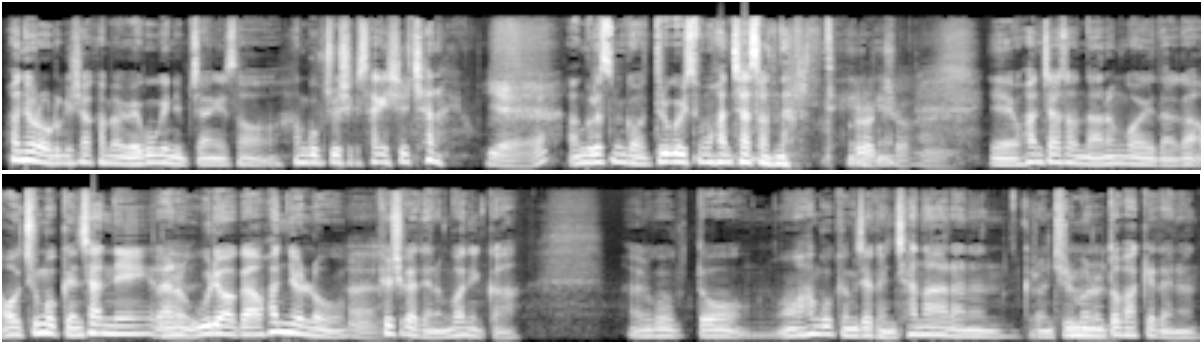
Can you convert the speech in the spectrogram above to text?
환율 오르기 시작하면 외국인 입장에서 한국 주식 사기 싫잖아요. 예. 안 그렇습니까? 들고 있으면 환차선 나는데. 그렇죠. 예. 예, 환차선 나는 거에다가 어 중국 괜찮니? 라는 네. 우려가 환율로 네. 표시가 되는 거니까 결국 또 어, 한국 경제 괜찮아라는 그런 질문을 음. 또 받게 되는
